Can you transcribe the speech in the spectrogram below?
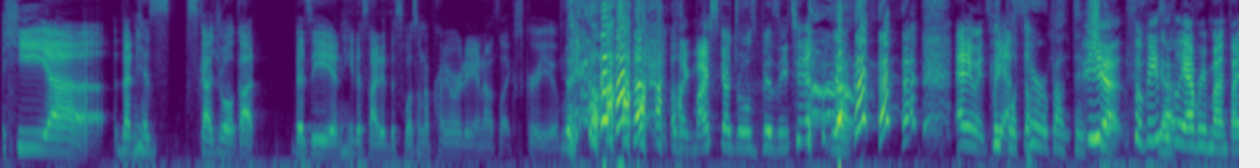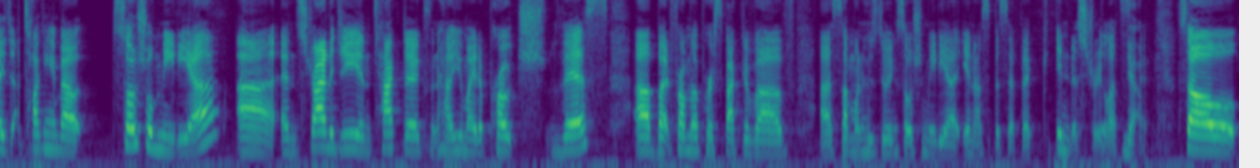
He uh, then his schedule got busy and he decided this wasn't a priority and I was like, screw you. I was like, my schedule is busy too. Yeah. Anyways, but People yeah, so, care about this. yeah. shit. So basically, every month I talking about social media uh, and strategy and tactics and how you might approach this, uh, but from the perspective of uh, someone who's doing social media in a specific industry. Let's Yeah. say. So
